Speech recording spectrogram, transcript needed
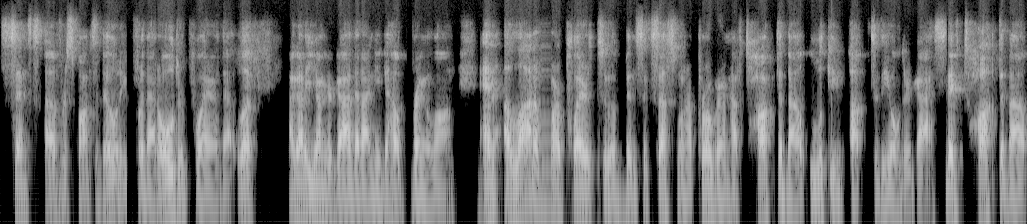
sense of responsibility for that older player that, look, I got a younger guy that I need to help bring along. And a lot of our players who have been successful in our program have talked about looking up to the older guys. They've talked about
